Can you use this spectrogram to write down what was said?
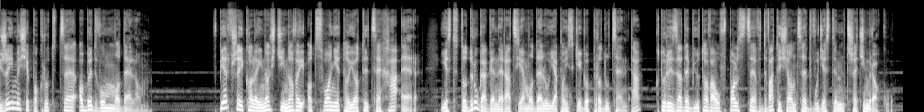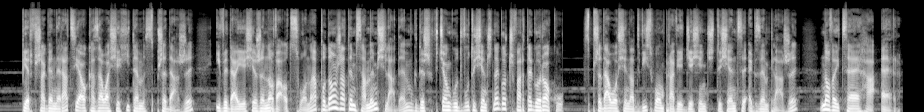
Przyjrzyjmy się pokrótce obydwum modelom. W pierwszej kolejności nowej odsłonie Toyoty CHR. Jest to druga generacja modelu japońskiego producenta, który zadebiutował w Polsce w 2023 roku. Pierwsza generacja okazała się hitem sprzedaży i wydaje się, że nowa odsłona podąża tym samym śladem, gdyż w ciągu 2004 roku sprzedało się nad Wisłą prawie 10 tysięcy egzemplarzy nowej CHR.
